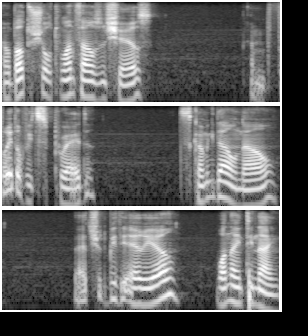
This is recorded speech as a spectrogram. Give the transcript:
I'm about to short 1,000 shares. I'm afraid of its spread. It's coming down now. That should be the area. 199.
